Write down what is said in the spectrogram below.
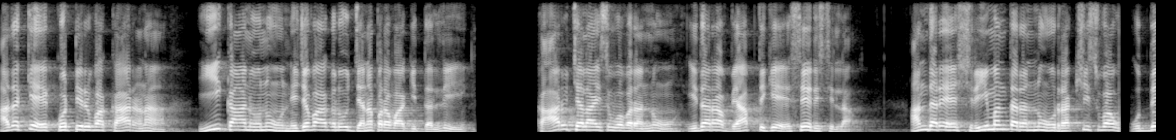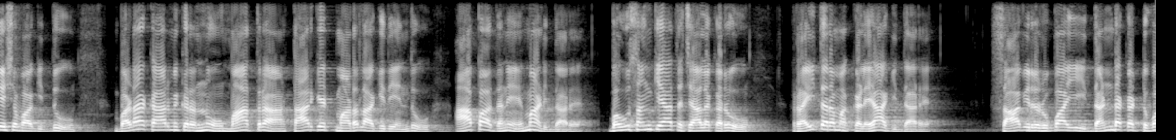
ಅದಕ್ಕೆ ಕೊಟ್ಟಿರುವ ಕಾರಣ ಈ ಕಾನೂನು ನಿಜವಾಗಲೂ ಜನಪರವಾಗಿದ್ದಲ್ಲಿ ಕಾರು ಚಲಾಯಿಸುವವರನ್ನು ಇದರ ವ್ಯಾಪ್ತಿಗೆ ಸೇರಿಸಿಲ್ಲ. ಅಂದರೆ ಶ್ರೀಮಂತರನ್ನು ರಕ್ಷಿಸುವ ಉದ್ದೇಶವಾಗಿದ್ದು ಬಡ ಕಾರ್ಮಿಕರನ್ನು ಮಾತ್ರ ಟಾರ್ಗೆಟ್ ಮಾಡಲಾಗಿದೆ ಎಂದು ಆಪಾದನೆ ಮಾಡಿದ್ದಾರೆ. ಬಹುಸಂಖ್ಯಾತ ಚಾಲಕರು ರೈತರ ಮಕ್ಕಳೇ ಆಗಿದ್ದಾರೆ. ಸಾವಿರ ರೂಪಾಯಿ ದಂಡ ಕಟ್ಟುವ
